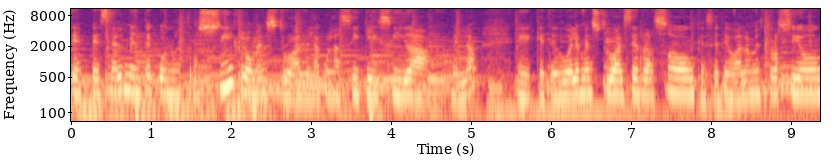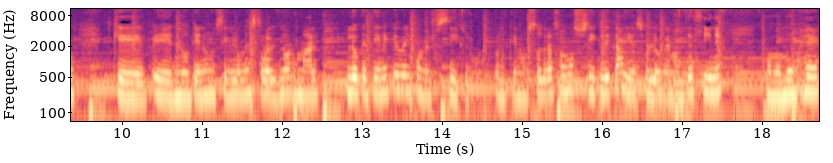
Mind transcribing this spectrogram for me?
especialmente con nuestro ciclo menstrual, ¿verdad? Con la ciclicidad, ¿verdad? Eh, que te duele menstrual sin razón, que se te va la menstruación, que eh, no tienes un ciclo menstrual normal, lo que tiene que ver con el ciclo, porque nosotras somos cíclicas y eso es lo que nos define como mujer,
